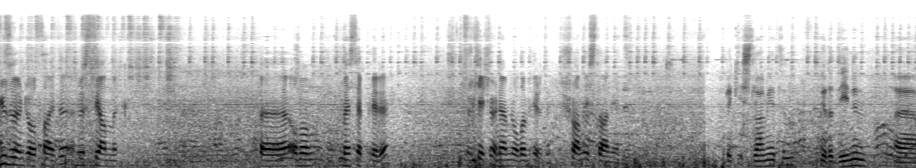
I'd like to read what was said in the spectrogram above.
100 yıl önce olsaydı Hristiyanlık, e, onun mezhepleri Türkiye için önemli olabilirdi. Şu anda İslamiyet. Peki İslamiyet'in ya da dinin e,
